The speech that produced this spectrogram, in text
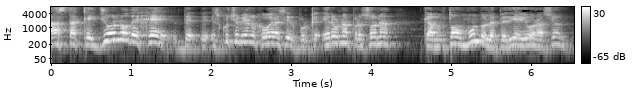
hasta que yo no dejé, de, escuche bien lo que voy a decir, porque era una persona que a todo el mundo le pedía yo oración.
